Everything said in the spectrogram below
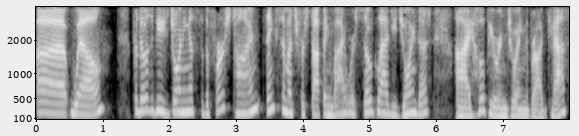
Uh, well, For those of you joining us for the first time, thanks so much for stopping by. We're so glad you joined us. I hope you're enjoying the broadcast.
